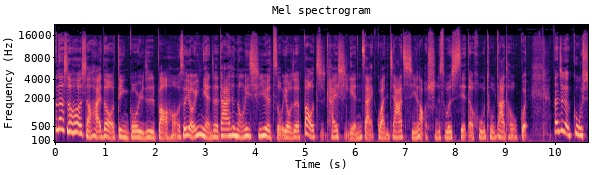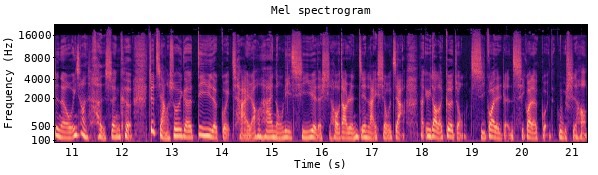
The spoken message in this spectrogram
那时候小孩都有订国语日报哈，所以有一年这大概是农历七月左右，这报纸开始连载管家琪老师所写的《糊涂大头鬼》。那这个故事呢，我印象很深刻，就讲说一个地狱的鬼差，然后他在农历七月的时候到人间来休假，他遇到了各种奇怪的人、奇怪的鬼的故事哈。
